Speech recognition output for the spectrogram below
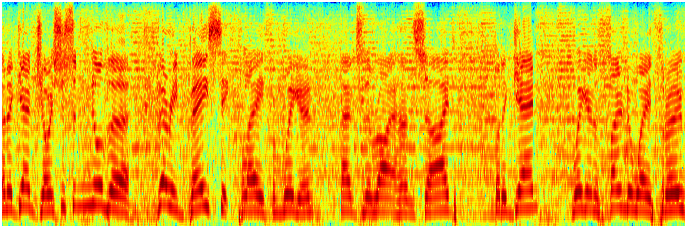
And again, Joe, it's just another very basic play from Wigan out to the right hand side. But again, Wigan have found a way through.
